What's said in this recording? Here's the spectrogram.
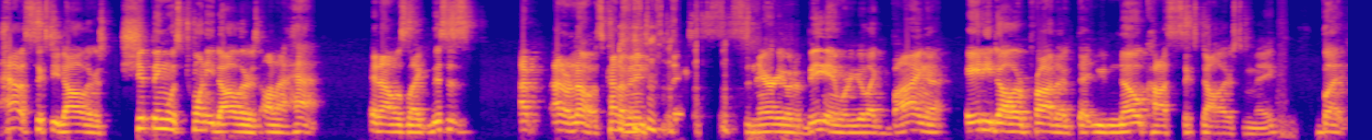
Hat was sixty dollars. Shipping was twenty dollars on a hat, and I was like, this is I, I don't know. It's kind of an interesting scenario to be in where you're like buying a $80 product that you know costs $6 to make but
